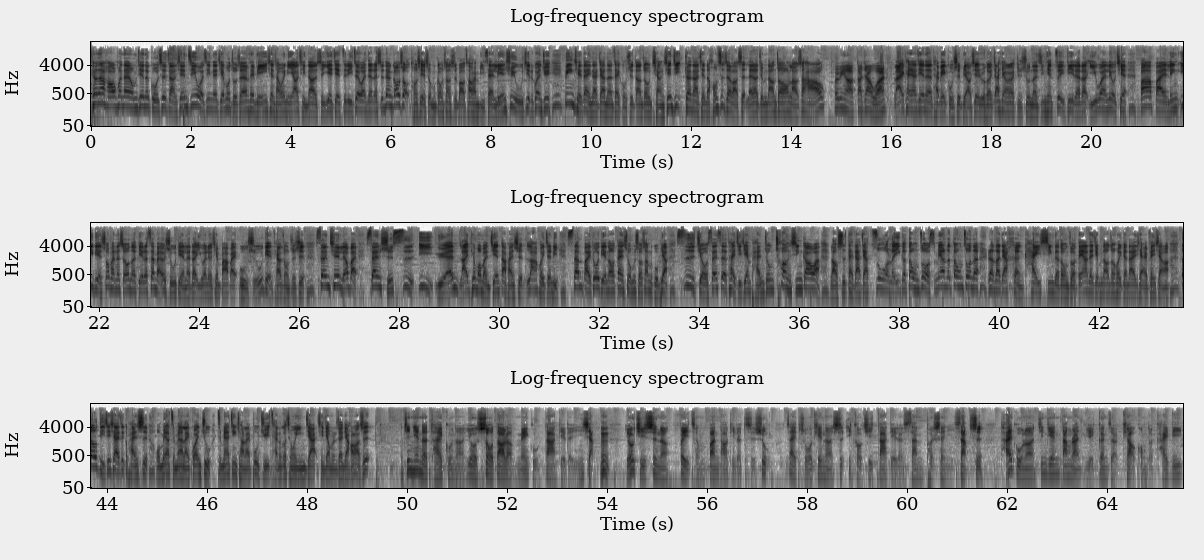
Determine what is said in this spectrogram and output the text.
听众大家好，欢迎来到我们今天的股市涨先机，我是你的节目主持人费平。现场为你邀请到的是业界资历最完整的实战高手，同时也是我们工商时报操盘比赛连续五季的冠军，并且带领大家呢在股市当中抢先机赚大钱的洪世哲老师来到节目当中。老师好，费平好，大家午安。来看一下今天的台北股市表现如何？加权指数呢，今天最低来到一万六千八百零一点，收盘的时候呢跌了三百二十五点，来到一万六千八百五十五点，调总值是三千两百三十四亿元。来，听友们。今天大盘是拉回整理三百多点哦，但是我们手上的股票四九三四的太极间盘中创新高啊！老师带大家做了一个动作，什么样的动作呢？让大家很开心的动作。等一下在节目当中会跟大家一起来分享啊！到底接下来这个盘势我们要怎么样来关注？怎么样进场来布局才能够成为赢家？请教我们的专家黄老师。今天的台股呢，又受到了美股大跌的影响，嗯，尤其是呢，费城半导体的指数。在昨天呢，是一口气大跌了三 percent 以上。是台股呢，今天当然也跟着跳空的开低。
